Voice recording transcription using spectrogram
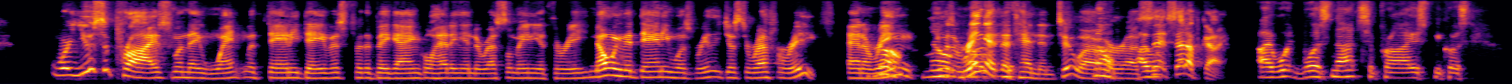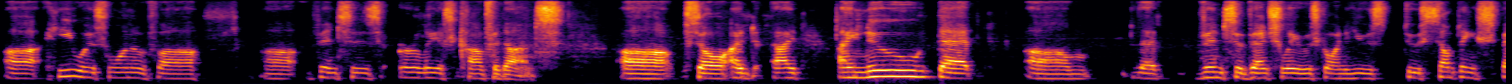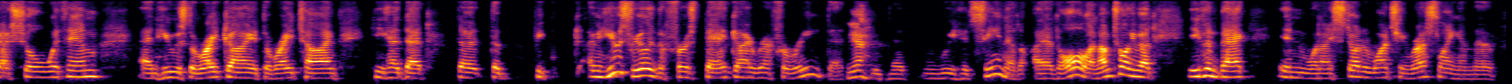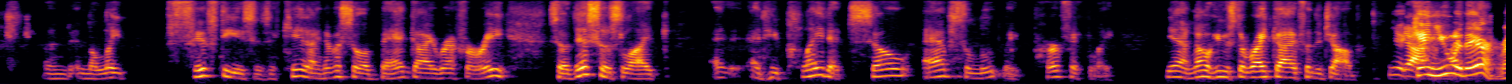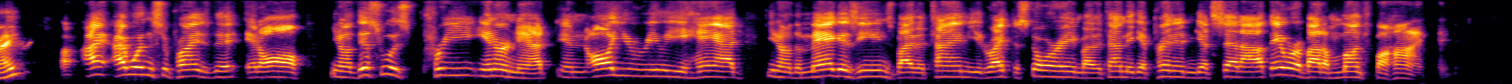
were you surprised when they went with danny davis for the big angle heading into wrestlemania 3 knowing that danny was really just a referee and a no, ring no, he was a ring no, attendant too uh, or a set, setup guy I w- was not surprised because uh, he was one of uh, uh, Vince's earliest confidants. Uh, so I, I, I knew that um, that Vince eventually was going to use do something special with him, and he was the right guy at the right time. He had that the the I mean, he was really the first bad guy referee that yeah. that we had seen at, at all. And I'm talking about even back in when I started watching wrestling in the in, in the late 50s as a kid. I never saw a bad guy referee. So this was like, and, and he played it so absolutely perfectly. Yeah, no, he was the right guy for the job. Yeah, yeah Ken, you I, were there, right? I, I wasn't surprised at all you know, this was pre-internet, and all you really had, you know, the magazines. By the time you'd write the story, and by the time they get printed and get sent out, they were about a month behind.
